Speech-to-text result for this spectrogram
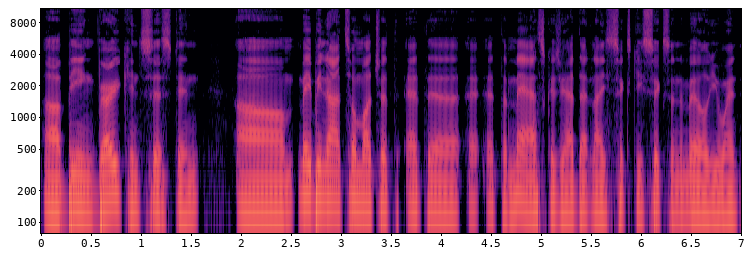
uh, being very consistent. Um, maybe not so much at, at the at the mass because you had that nice 66 in the middle. You went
